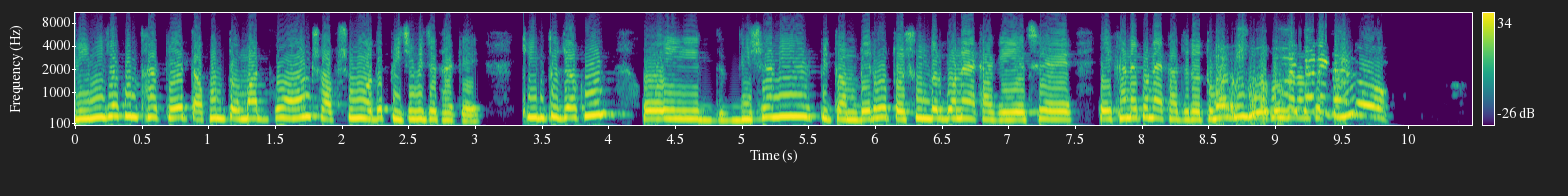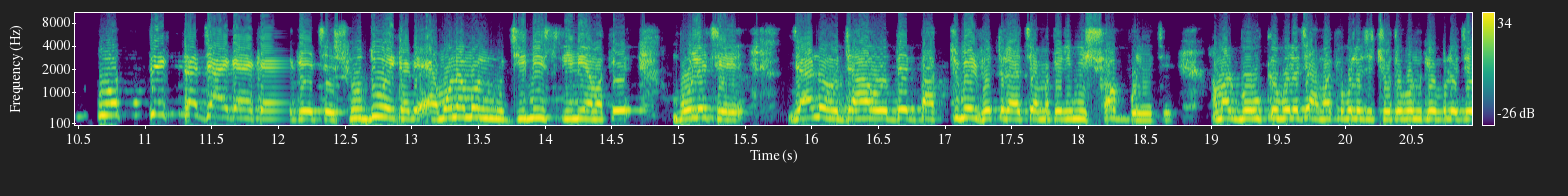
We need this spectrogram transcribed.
রিমি যখন থাকে তখন তোমার বোন সবসময় ওদের পিছে পিছে থাকে। কিন্তু যখন ওই দিশানি আর প্রীতম বের হতো সুন্দরবনে একা গিয়েছে এখানে কোন একা যেত তোমার বোন প্রত্যেকটা জায়গায় একা গিয়েছে শুধু এখানে এমন এমন জিনিস রিমি আমাকে বলেছে জানো যা ওদের বাথরুমের ভেতরে আছে আমাকে রিমি সব বলেছে। আমার বউকে বলেছে আমাকে বলেছে ছোট বোনকে বলেছে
